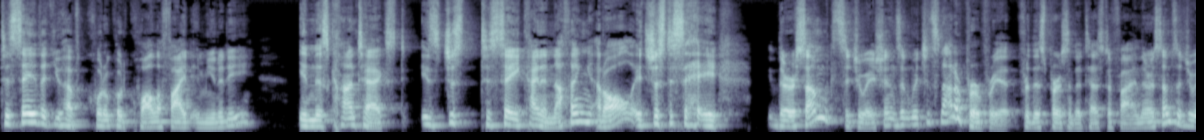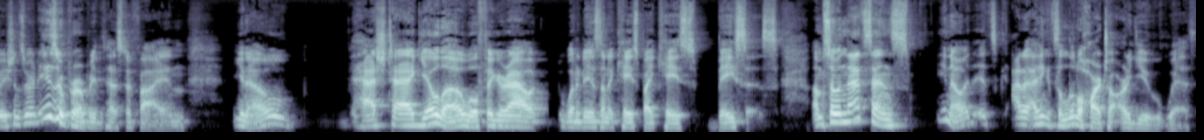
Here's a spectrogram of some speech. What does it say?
to say that you have quote unquote qualified immunity in this context is just to say kind of nothing at all. It's just to say there are some situations in which it's not appropriate for this person to testify, and there are some situations where it is appropriate to testify. And, you know, hashtag YOLO, we'll figure out what it is on a case by case basis. Um, so in that sense, you know, it's I think it's a little hard to argue with.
